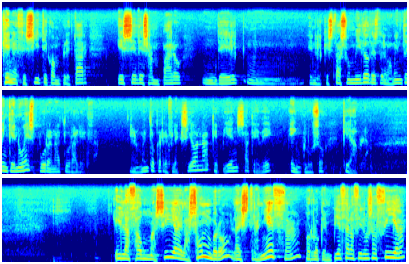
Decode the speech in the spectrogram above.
que necesite completar ese desamparo de mm, en el que está sumido desde el momento en que no es pura naturaleza, en el momento que reflexiona, que piensa, que ve e incluso que habla. Y la zaumasía, el asombro, la extrañeza, por lo que empieza la filosofía,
